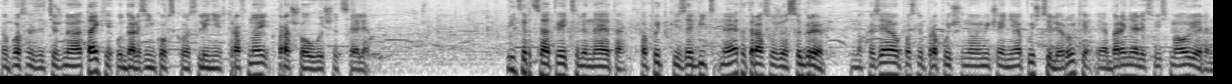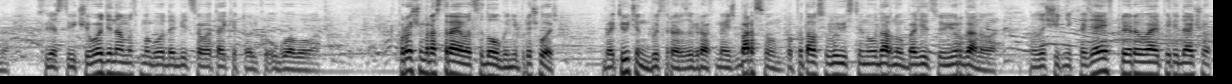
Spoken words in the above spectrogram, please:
но после затяжной атаки удар Зиньковского с линии штрафной прошел выше цели. Питерцы ответили на это, попытки забить на этот раз уже с игры, но хозяева после пропущенного мяча не опустили руки и оборонялись весьма уверенно, вследствие чего «Динамо» смогло добиться в атаке только углового. Впрочем, расстраиваться долго не пришлось. Батютин, быстро разыграв мяч Барсовым, попытался вывести на ударную позицию Юрганова, но защитник хозяев, прерывая передачу,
